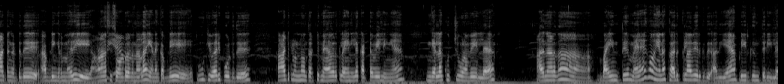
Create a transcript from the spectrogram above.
ஆட்டம் கட்டுது அப்படிங்கிற மாதிரி அவனாசி சொல்கிறதுனால எனக்கு அப்படியே தூக்கி வாரி போட்டுது. காட்டுக்குள்ள இன்னும் தட்டு மேவரத்து லைனில் கட்டவே இல்லைங்க. இங்கெல்லாம் குச்சி உணவே இல்லை. அதனால தான் பயந்துட்டு மேகம் ஏன்னா கருக்கலாகவே இருக்குது. அது ஏன் அப்படி இருக்குதுன்னு தெரியல.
